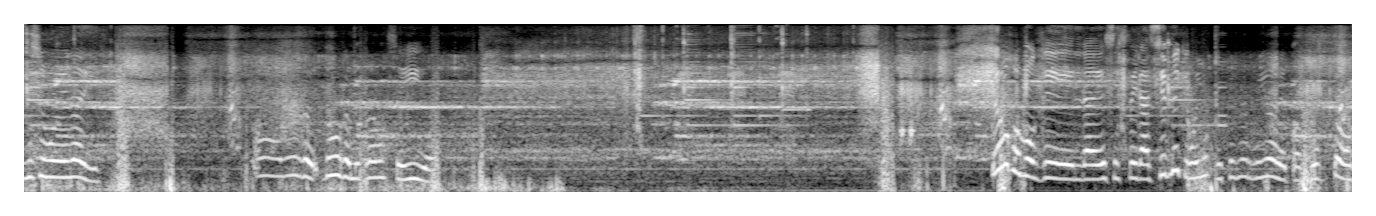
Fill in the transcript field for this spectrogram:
No se mueve nadie. Ah, tengo que entrar más seguido. Como que la desesperación de que voy a escuchar el ruido de conducto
